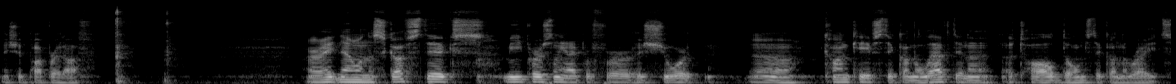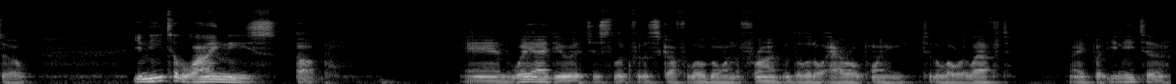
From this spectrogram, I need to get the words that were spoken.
They should pop right off. All right, now on the Scuf sticks, me personally, I prefer a short uh, concave stick on the left and a, a tall dome stick on the right. So you need to line these up. And the way I do it, just look for the Scuf logo on the front with the little arrow pointing to the lower left, right? But you need to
